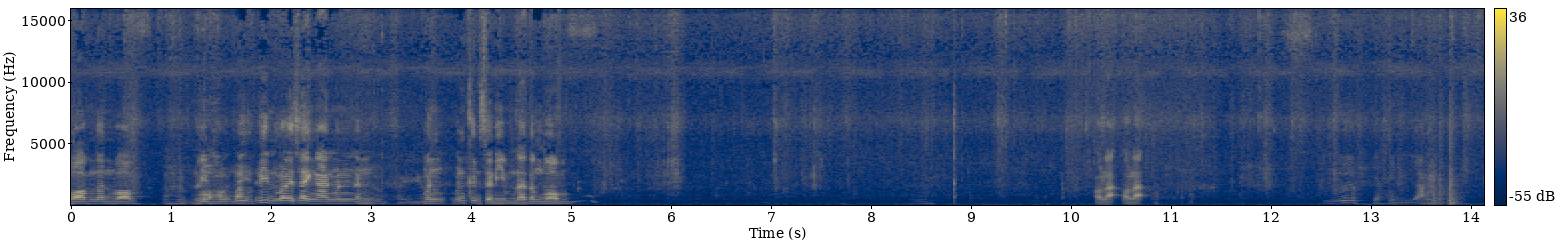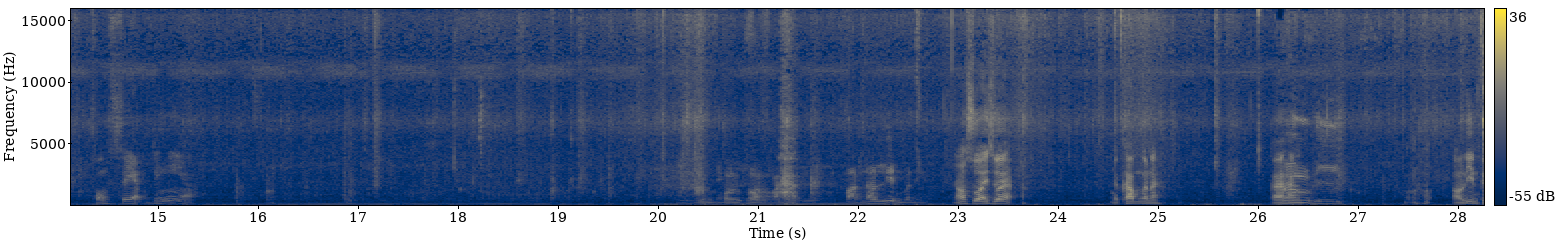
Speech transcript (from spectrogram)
วอร์มตอนวอร์มลิ้นวอร์มมันลิ้นว่าได้ใช้งานมันอันมันมันขึ้นสนิมแล้วต้องวอร์มเอาละเอาละอื้ออย่าให้เหลือ ของแสบดิเนี่ยคนฟังปัดแล้วลิ้นป่ะนี่เอาสวยสวยเดี๋ยวค้ำกันนะกาหังพีเอาลิ้นเพ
